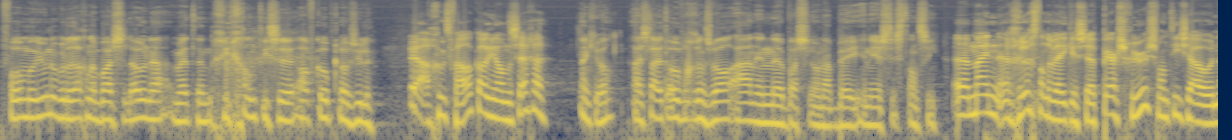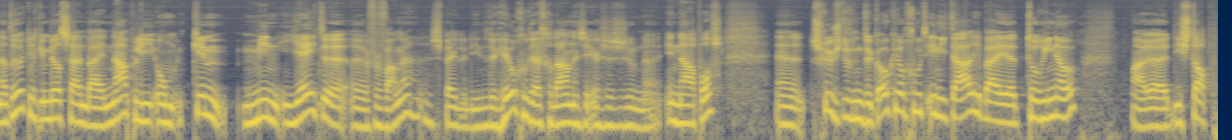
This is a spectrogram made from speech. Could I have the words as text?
Voor een miljoenenbedrag naar Barcelona. Met een gigantische afkoopclausule. Ja, goed verhaal. Kan niet anders zeggen. Dankjewel. Hij sluit overigens wel aan in eh, Barcelona B in eerste instantie. Eh, mijn gerucht van de week is eh, Per Schuurs, want die zou nadrukkelijk in beeld zijn bij Napoli om Kim Min-jae te eh, vervangen. Een speler die natuurlijk heel goed heeft gedaan in zijn eerste seizoen eh, in Napels. Eh, Schuurs doet het natuurlijk ook heel goed in Italië bij eh, Torino. Maar eh, die stap,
